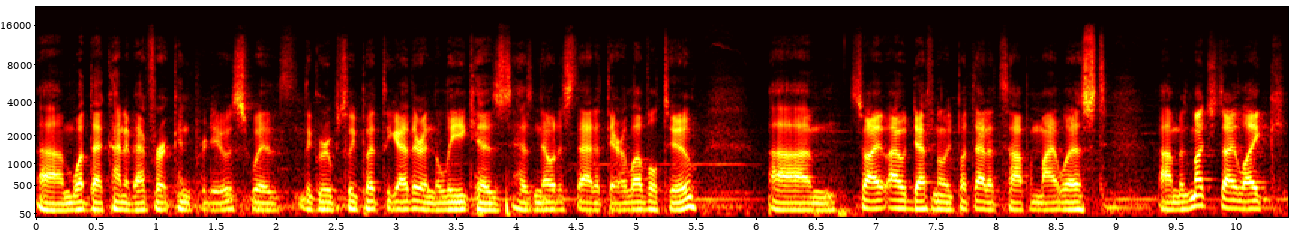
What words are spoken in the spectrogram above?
um, what that kind of effort can produce with the groups we put together, and the league has has noticed that at their level too. Um, so I, I would definitely put that at the top of my list. Um, as much as I like, you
